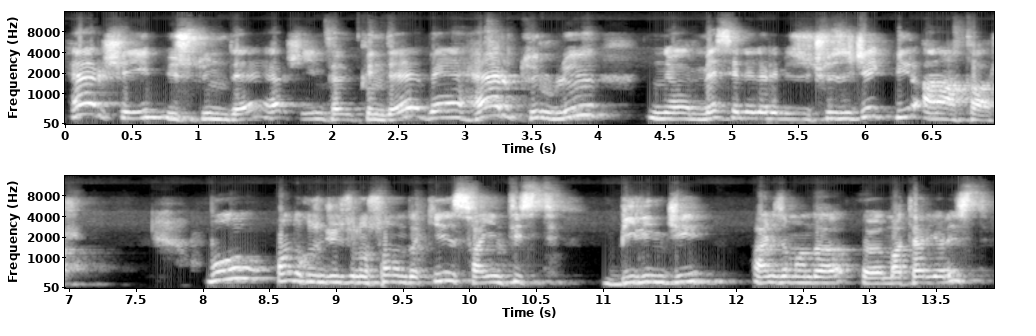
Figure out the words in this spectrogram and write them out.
her şeyin üstünde, her şeyin fevkinde ve her türlü meselelerimizi çözecek bir anahtar. Bu 19. yüzyılın sonundaki scientist bilimci, aynı zamanda e, materyalist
